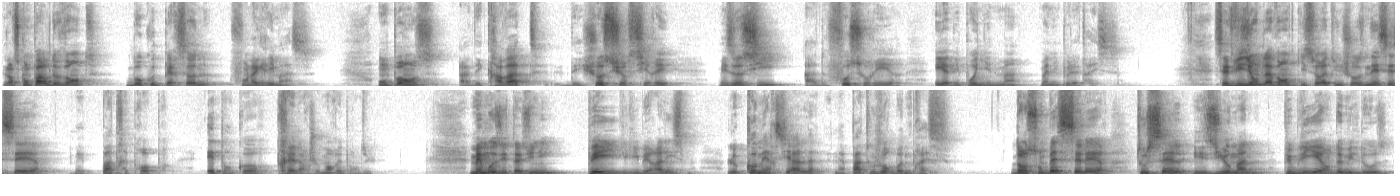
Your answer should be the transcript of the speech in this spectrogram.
Lorsqu'on parle de vente, beaucoup de personnes font la grimace. On pense à des cravates, des chaussures cirées, mais aussi à de faux sourires et à des poignées de main manipulatrices. Cette vision de la vente qui serait une chose nécessaire mais pas très propre est encore très largement répandue. Même aux États-Unis, pays du libéralisme, le commercial n'a pas toujours bonne presse. Dans son best-seller To Sell is Human, publié en 2012,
